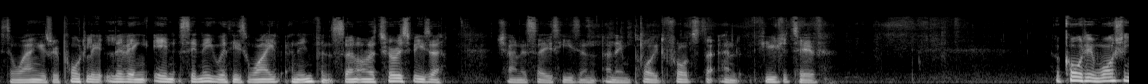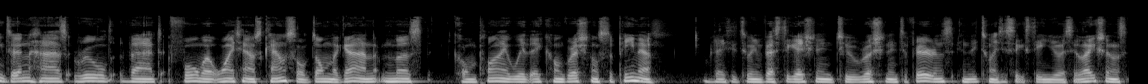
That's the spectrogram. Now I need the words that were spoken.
Mr. Wang is reportedly living in Sydney with his wife and infant son on a tourist visa. China says he's an unemployed fraudster and fugitive. A court in Washington has ruled that former White House counsel Don McGahn must comply with a congressional subpoena related to investigation into Russian interference in the 2016 US elections.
